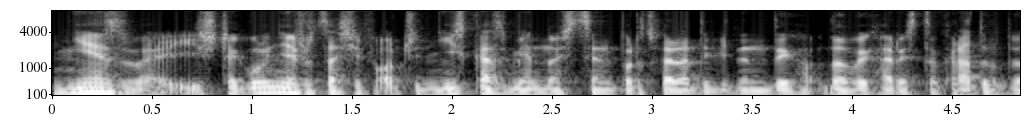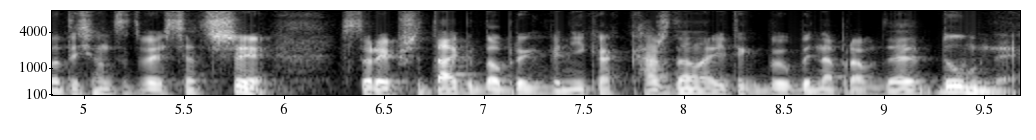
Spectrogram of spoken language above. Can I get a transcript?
niezłe i szczególnie rzuca się w oczy niska zmienność cen portfela dywidendowych arystokratów 2023, z której przy tak dobrych wynikach każdy analityk byłby naprawdę dumny.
